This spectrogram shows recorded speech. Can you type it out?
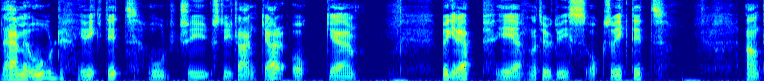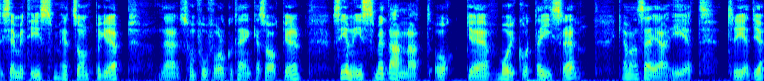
Det här med ord är viktigt. Ord styr tankar och eh, begrepp är naturligtvis också viktigt. Antisemitism är ett sådant begrepp som får folk att tänka saker. Sionism är ett annat och eh, bojkotta Israel kan man säga är ett tredje.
